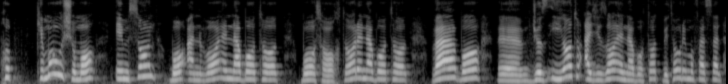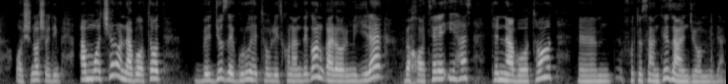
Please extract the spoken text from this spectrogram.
خب که ما و شما امسال با انواع نباتات با ساختار نباتات و با جزئیات و اجزای نباتات به طور مفصل آشنا شدیم. اما چرا نباتات به جز گروه تولید کنندگان قرار می‌گیره؟ به خاطر ای هست که نباتات فتوسنتز انجام میدن.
